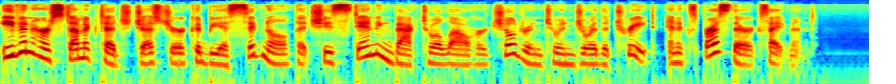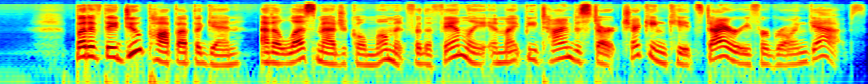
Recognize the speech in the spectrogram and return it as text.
Even her stomach touch gesture could be a signal that she's standing back to allow her children to enjoy the treat and express their excitement. But if they do pop up again at a less magical moment for the family, it might be time to start checking Kate's diary for growing gaps.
